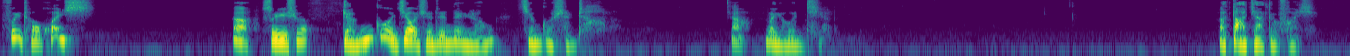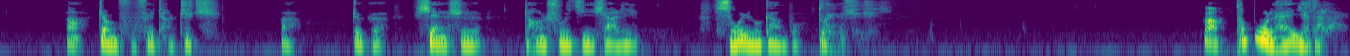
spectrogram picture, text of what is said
非常欢喜，啊，所以说整个教学的内容经过审查了，啊，没有问题了，啊，大家都放心，啊，政府非常支持，啊，这个县市长书记下令，所有干部都要去学习，啊，他不来也得来，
